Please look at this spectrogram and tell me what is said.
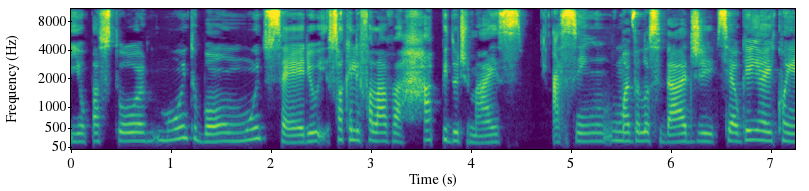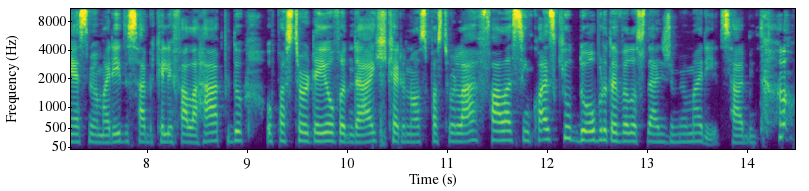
e o pastor muito bom, muito sério, só que ele falava rápido rápido demais assim, uma velocidade. Se alguém aí conhece meu marido, sabe que ele fala rápido. O pastor Dale Van Dyke, que era o nosso pastor lá, fala assim, quase que o dobro da velocidade do meu marido, sabe? Então,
